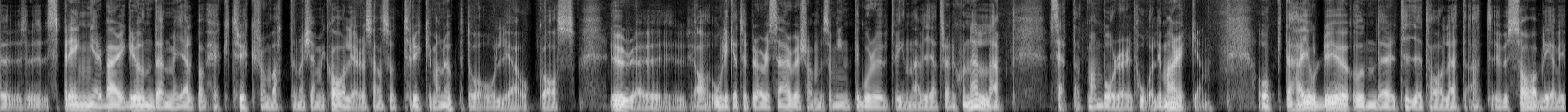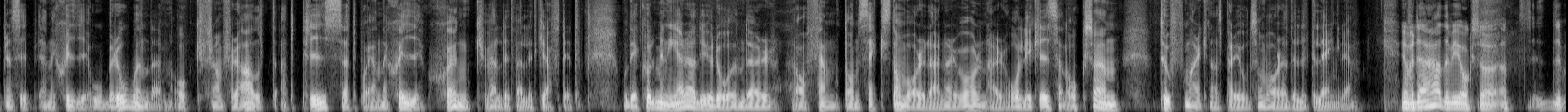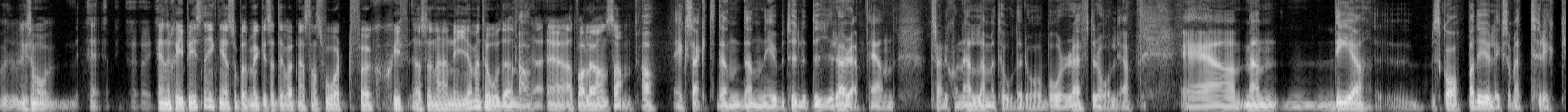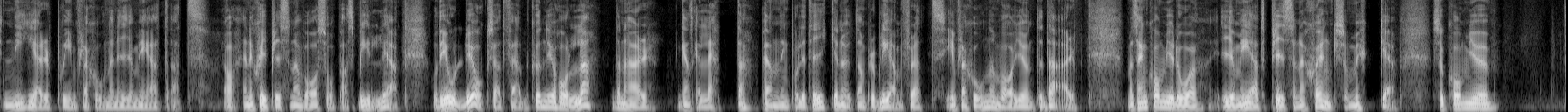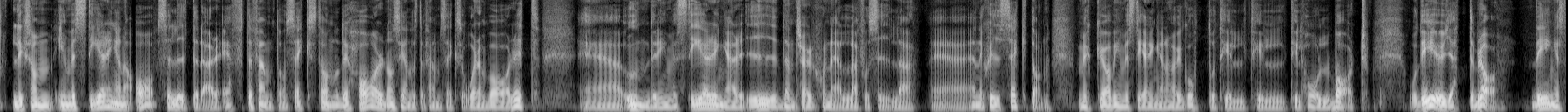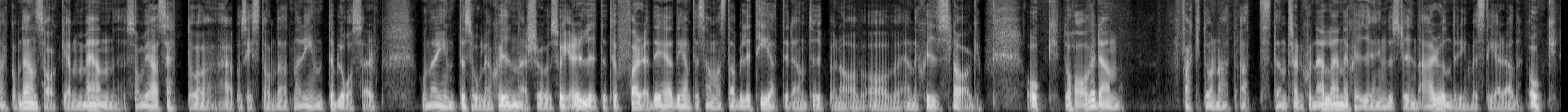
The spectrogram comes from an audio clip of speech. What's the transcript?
spränger berggrunden med hjälp av högt tryck från vatten och kemikalier och sen så trycker man upp då olja och gas ur eh, ja, olika typer av reserver som, som inte går att utvinna via traditionella sätt att man borrar ett hål i marken. Och det här gjorde ju under 10-talet att USA blev i princip energioberoende och framför allt att priset på energi sjönk väldigt, väldigt kraftigt. Och det kulminerade ju då under ja, 15-16 var det där när det var den här oljekrisen. Också en tuff marknadsperiod som varade lite längre. Ja, för där hade vi också att det, liksom, eh, energipriserna gick ner så pass mycket så att det var nästan svårt för skif, alltså den här nya metoden ja. Eh, att vara lönsam. Ja, exakt. Den, den är ju betydligt dyrare än traditionella metoder då, att borra efter olja. Eh, men det skapade ju liksom ett tryck ner på inflationen i och med att, att ja, energipriserna var så pass billiga. Och det gjorde ju också att Fed kunde ju hålla den här ganska lätta penningpolitiken utan problem för att inflationen var ju inte där. Men sen kom ju då, i och med att priserna sjönk så mycket, så kom ju liksom investeringarna av sig lite där efter 15-16 och det har de senaste 5-6 åren varit eh, underinvesteringar i den traditionella fossila eh, energisektorn. Mycket av investeringarna har ju gått till, till, till hållbart och det är ju jättebra. Det är inget snack om den saken, men som vi har sett då här på sistone att när det inte blåser och när inte solen skiner så, så är det lite tuffare. Det, det är inte samma stabilitet i den typen av, av energislag. Och då har vi den faktorn att, att den traditionella energiindustrin är underinvesterad. Och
